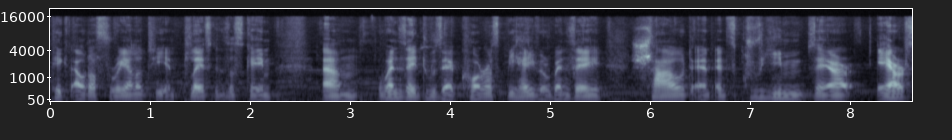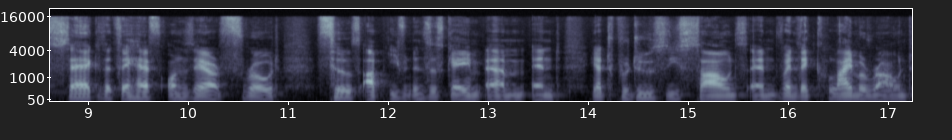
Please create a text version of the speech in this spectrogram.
picked out of reality and placed in this game. Um, when they do their chorus behavior, when they shout and, and scream their air sac that they have on their throat fills up even in this game um, and yeah to produce these sounds and when they climb around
